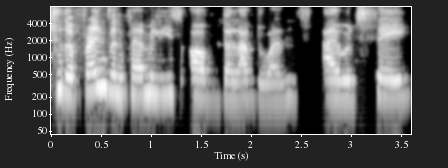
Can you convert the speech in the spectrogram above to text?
to the friends and families of the loved ones, I would say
